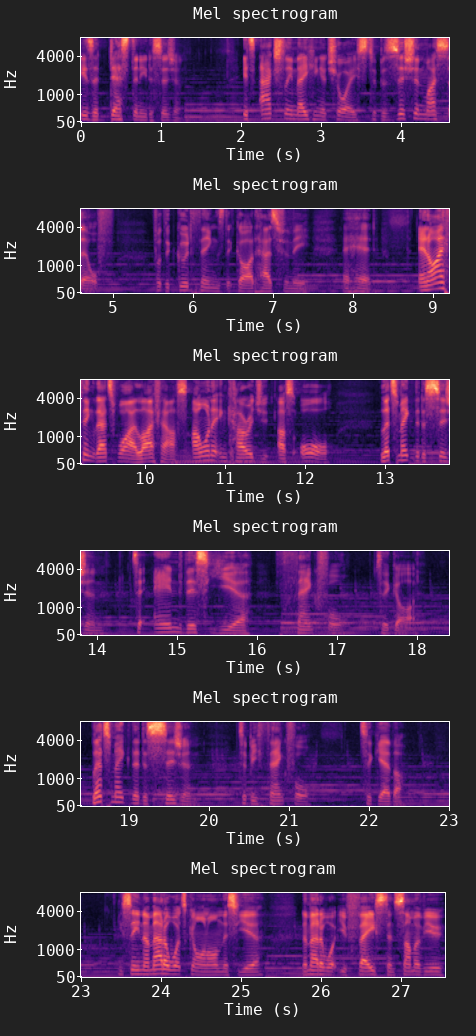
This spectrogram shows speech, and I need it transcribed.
is a destiny decision. It's actually making a choice to position myself for the good things that God has for me ahead. And I think that's why, Lifehouse, I want to encourage us all. Let's make the decision to end this year thankful to God. Let's make the decision to be thankful together. You see, no matter what's going on this year, no matter what you've faced, and some of you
